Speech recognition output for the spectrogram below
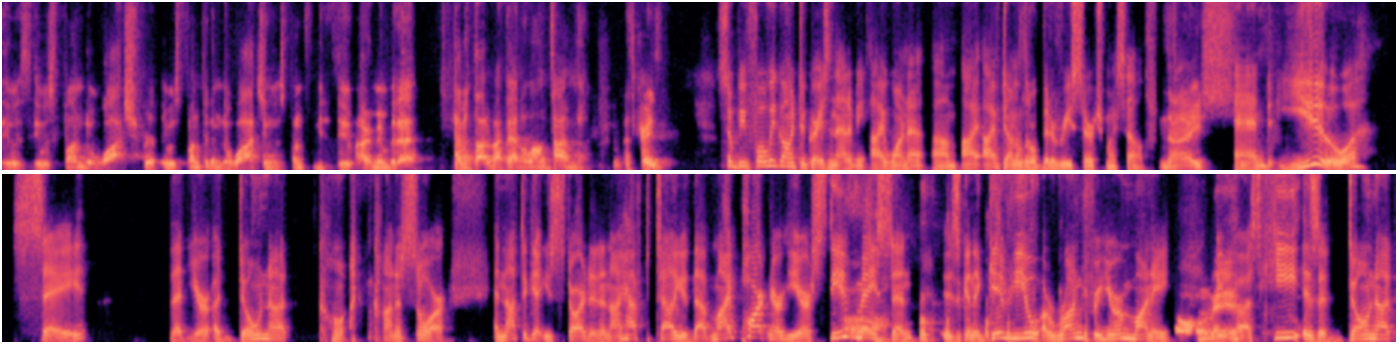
It was, it was fun to watch for, it was fun for them to watch and it was fun for me to do. I remember that. I haven't thought about that in a long time though. That's crazy. So before we go into Grey's Anatomy, I want to. Um, I, I've done a little bit of research myself. Nice. And you say that you're a donut co- connoisseur, and not to get you started. And I have to tell you that my partner here, Steve Oh. Mason, is going to give you a run for your money Oh because he is a donut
